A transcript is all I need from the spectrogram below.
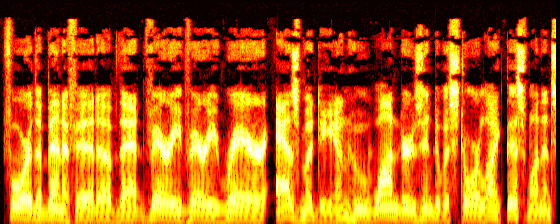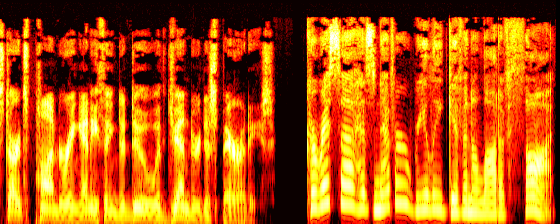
for the benefit of that very, very rare Asmodean who wanders into a store like this one and starts pondering anything to do with gender disparities. Carissa has never really given a lot of thought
